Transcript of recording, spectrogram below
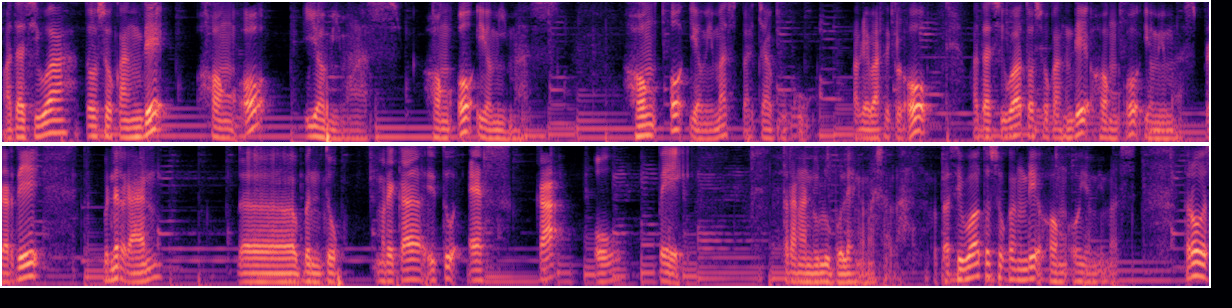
Watashi wa tosokangde hong o yomimas hong o yomimas hong o yomimas baca buku. Pakai partikel o. Watashi wa tosokangde hong o yomimas berarti bener kan e, bentuk mereka itu S K O P. Terangan dulu boleh nggak masalah. Watashi wa sukang de hong oyamimas terus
